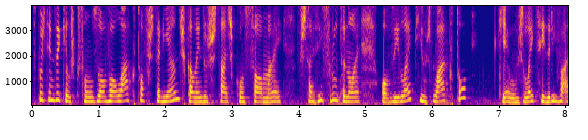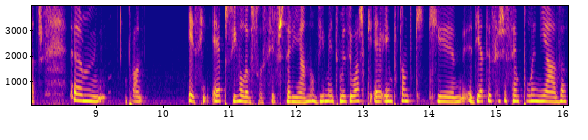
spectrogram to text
depois temos aqueles que são os ovo-lacto-vegetarianos, que além dos vegetais consomem vegetais e fruta, não é? Ovos e leite, e os lacto, que é os leites e derivados. Hum, pronto, é assim, é possível a pessoa ser vegetariana, obviamente, mas eu acho que é importante que, que a dieta seja sempre planeada,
